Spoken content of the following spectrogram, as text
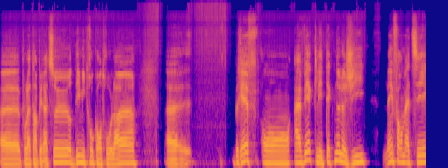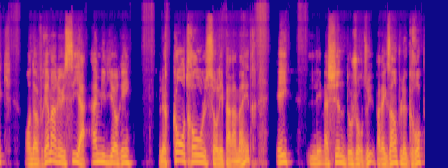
euh, pour la température, des microcontrôleurs. bref, avec les technologies, l'informatique, on a vraiment réussi à améliorer le contrôle sur les paramètres et les machines d'aujourd'hui, par exemple le groupe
